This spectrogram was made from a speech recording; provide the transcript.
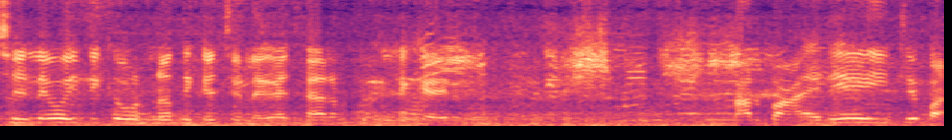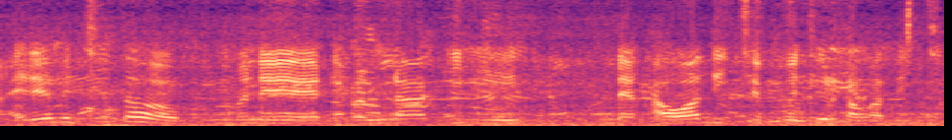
ছেলে ওইদিকে অন্যদিকে চলে গেছে, আর দিকে আর বাইরে এই যে বাইরে হচ্ছে তো মানে ঠান্ডা কি মানে হাওয়া দিচ্ছে, প্রচুর হাওয়া দিচ্ছে।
